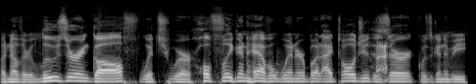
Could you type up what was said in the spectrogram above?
another loser in golf, which we're hopefully going to have a winner. But I told you the Zurich was going to be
